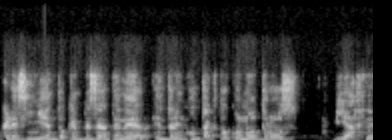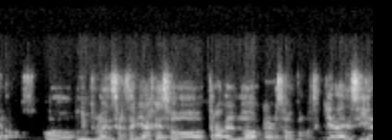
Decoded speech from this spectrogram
crecimiento que empecé a tener, entré en contacto con otros viajeros o influencers de viajes o travel bloggers o como se quiera decir.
